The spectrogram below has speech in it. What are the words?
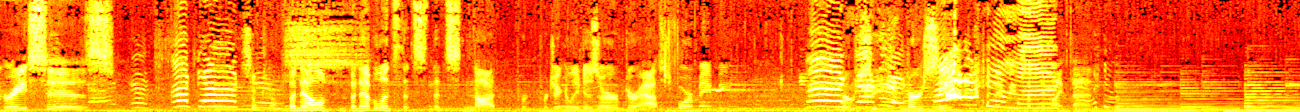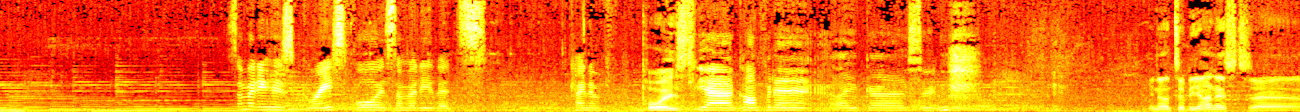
Grace is sometimes benevol- benevolence that's that's not particularly deserved or asked for, maybe. Mercy. Mercy, maybe something like that. Somebody who's graceful is somebody that's kind of poised. Yeah, confident, like uh, certain. you know, to be honest, uh,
